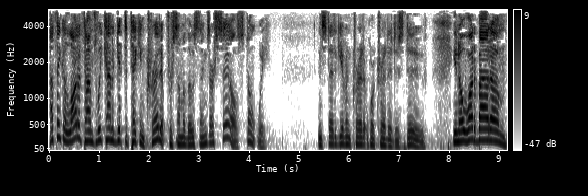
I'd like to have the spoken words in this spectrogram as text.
I think a lot of times we kind of get to taking credit for some of those things ourselves, don't we? Instead of giving credit where credit is due. You know, what about, um,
